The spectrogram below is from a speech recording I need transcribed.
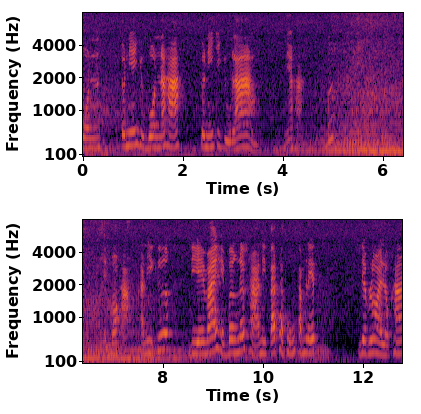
บน ตัวนี้อยู่บนนะคะ ตัวนี้จะอยู่ล่าง เนี่ยค่ะปึ๊บเห็นบ่ค่ะ อันนี้คือ DIY ให้เบิ่งเด้อค่ะนี่ตัดผ้าถุงสำเร็จ เรียบร้อยแล้วค่ะ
